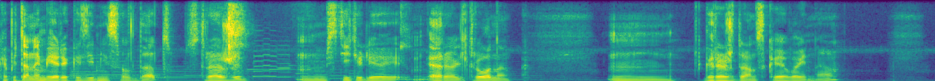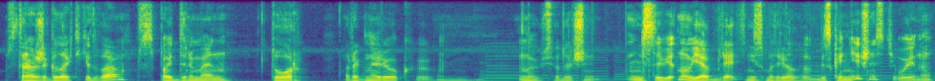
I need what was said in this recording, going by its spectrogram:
Капитан Америка, Зимний Солдат, Стражи, Мстители Эра Альтрона, Гражданская война, Стражи Галактики 2, Спайдермен, Тор, Рагнарёк. Ну и все, дальше не совет. Ну, я, блядь, не смотрел Бесконечности войну.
